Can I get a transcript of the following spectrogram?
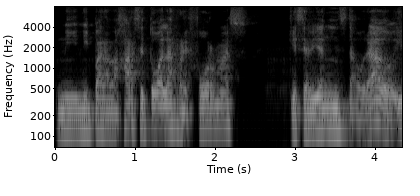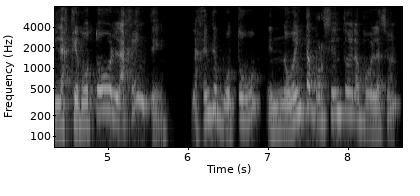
ni, ni para bajarse todas las reformas que se habían instaurado y las que votó la gente. La gente votó, el 90% de la población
